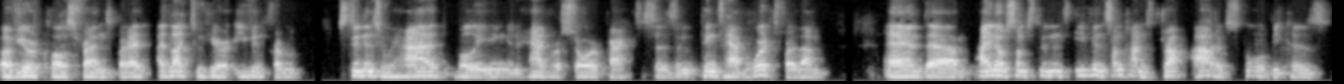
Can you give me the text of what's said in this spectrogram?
of your close friends, but I'd, I'd like to hear even from students who had bullying and had restored practices and things have worked for them. And um, I know some students even sometimes drop out of school because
